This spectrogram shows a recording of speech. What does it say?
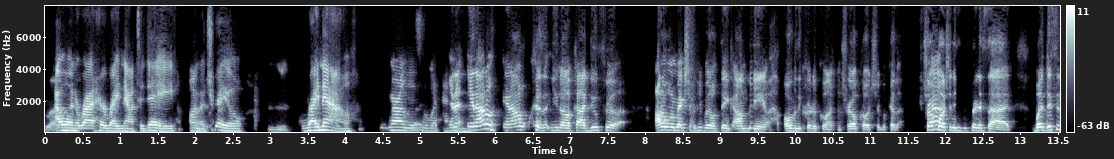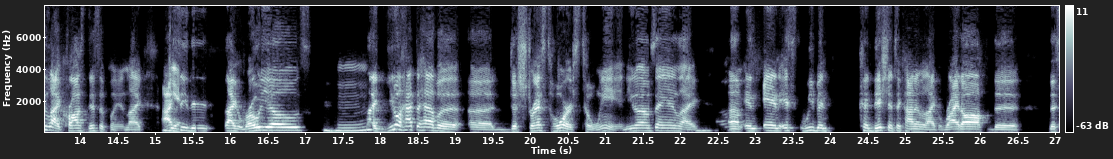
Right. I want to ride her right now today on a trail Mhm. right now. regardless of what and I, and I don't and I don't because you know 'cause I do feel I don't want to make sure people don't think I'm being overly critical on trail culture because trail Oh. culture needs to be criticized, but this is like cross discipline. Like I Yeah. see this like rodeos. Mhm. Like you don't have to have a, a distressed horse to win. You know what I'm saying? Like Mm-hmm. um and and it's we've been conditioned to kind of like write off the the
